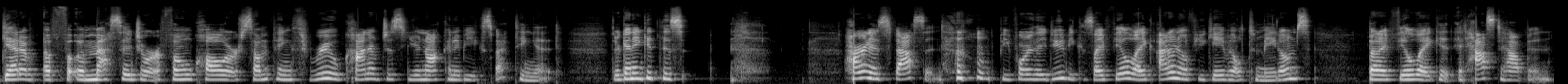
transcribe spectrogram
get a, a, a, message or a phone call or something through, kind of just you're not going to be expecting it. They're going to get this harness fastened before they do because I feel like, I don't know if you gave ultimatums, but I feel like it, it has to happen.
